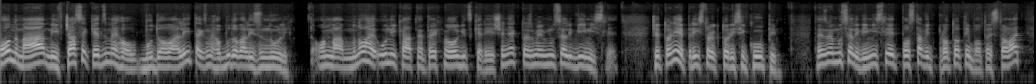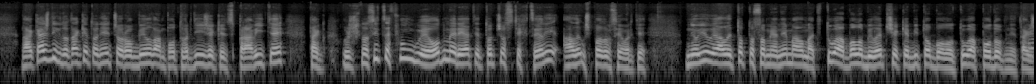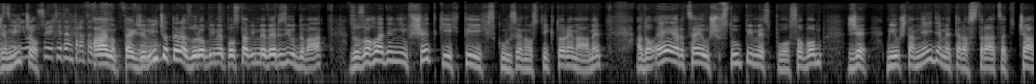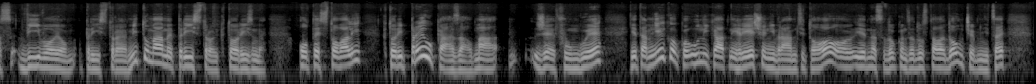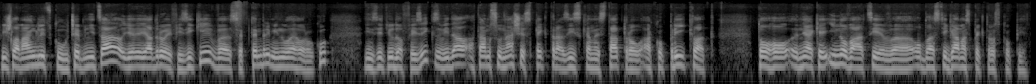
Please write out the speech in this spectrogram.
on má, my v čase, keď sme ho budovali, tak sme ho budovali z nuly on má mnohé unikátne technologické riešenia, ktoré sme museli vymyslieť. Čiže to nie je prístroj, ktorý si kúpim. Ten sme museli vymyslieť, postaviť prototyp, otestovať. No a každý, kto takéto niečo robil, vám potvrdí, že keď spravíte, tak už to síce funguje, odmeriate to, čo ste chceli, ale už potom si hovoríte, no ju, ale toto som ja nemal mať tu a bolo by lepšie, keby to bolo tu a podobne. Takže my čo... Ten áno, takže mm. my čo teraz urobíme, postavíme verziu 2 so zohľadením všetkých tých skúseností, ktoré máme a do ERC už vstúpime spôsobom, že my už tam nejdeme teraz strácať čas vývojom prístroja. My tu máme prístroj, ktorý sme otestovali, ktorý preukázal, že funguje. Je tam niekoľko unikátnych riešení v rámci toho. Jedna sa dokonca dostala do učebnice. Vyšla v Anglicku učebnica jadrovej fyziky v septembri minulého roku. Institute of Physics vydal a tam sú naše spektra získané z Tatrov ako príklad toho nejakej inovácie v oblasti gamma spektroskopie.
